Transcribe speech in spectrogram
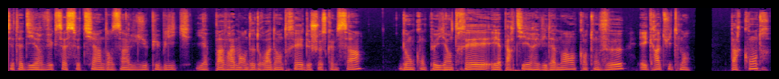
C'est-à-dire, vu que ça se tient dans un lieu public, il n'y a pas vraiment de droit d'entrée, de choses comme ça. Donc on peut y entrer et à partir évidemment quand on veut et gratuitement. Par contre,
